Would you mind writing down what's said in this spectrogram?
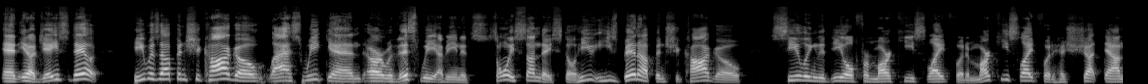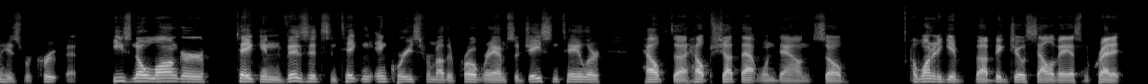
And you know, Jason Taylor, he was up in Chicago last weekend or this week. I mean, it's, it's only Sunday still. He he's been up in Chicago sealing the deal for Marquise Lightfoot. And Marquise Lightfoot has shut down his recruitment. He's no longer taking visits and taking inquiries from other programs. So Jason Taylor helped uh, help shut that one down. So I wanted to give uh, Big Joe Salavea some credit.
